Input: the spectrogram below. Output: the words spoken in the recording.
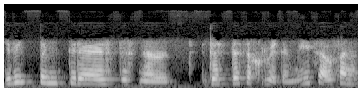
jy weet Pinterest is nou dis dis 'n groot ding. Mense hou van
